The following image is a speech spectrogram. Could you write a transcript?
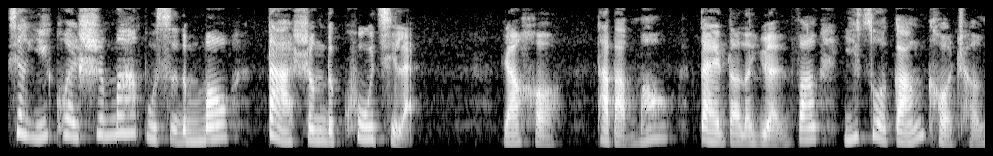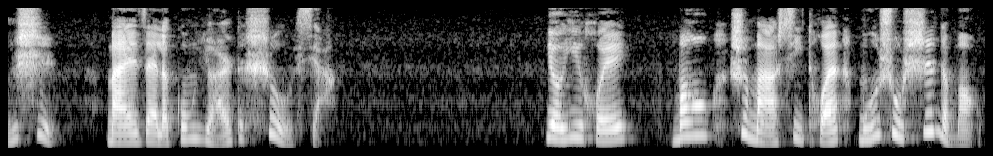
像一块湿抹布似的猫，大声地哭起来。然后他把猫带到了远方一座港口城市，埋在了公园的树下。有一回，猫是马戏团魔术师的猫。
